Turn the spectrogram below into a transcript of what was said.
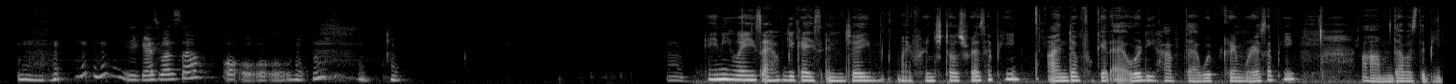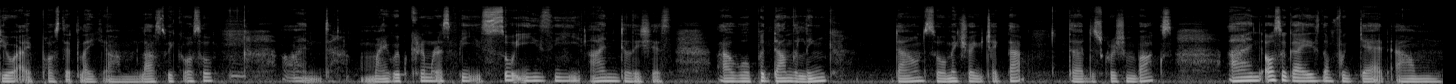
you guys want some? Oh, oh, oh, oh. Anyways, I hope you guys enjoy my French toast recipe. And don't forget, I already have the whipped cream recipe. Um, that was the video I posted like um, last week also. And my whipped cream recipe is so easy and delicious. I will put down the link down, so make sure you check that, the description box. And also, guys, don't forget, um,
